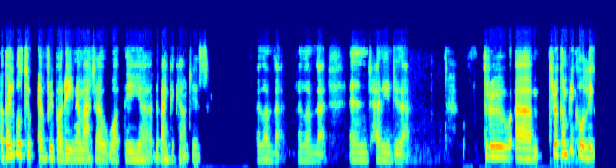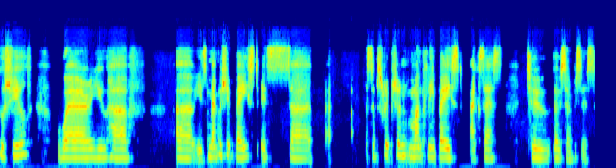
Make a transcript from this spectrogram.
available to everybody, no matter what the uh, the bank account is. I love that. I love that. And how do you do that? Through um, through a company called Legal Shield, where you have uh, it's membership based. It's uh, subscription monthly based access to those services.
